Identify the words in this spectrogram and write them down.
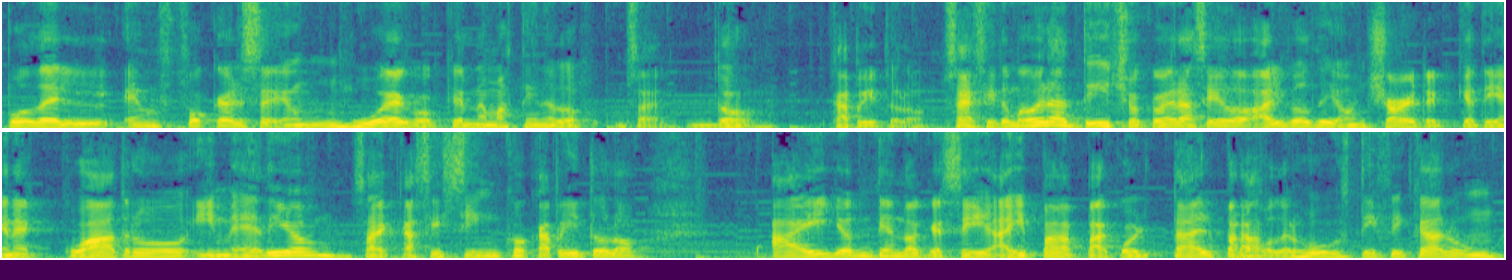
poder enfocarse en un juego que nada más tiene dos, o sea, dos capítulos. O sea, si tú me hubieras dicho que hubiera sido algo de Uncharted, que tiene cuatro y medio, o sea, casi cinco capítulos, ahí yo entiendo que sí, ahí para cortar, para ah. poder justificar un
